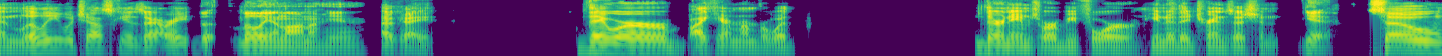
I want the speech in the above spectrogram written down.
and Lily Wachowski? Is that right? L- Lily and Lana, yeah. Okay. They were. I can't remember what their names were before. You know, they transitioned. Yeah. So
